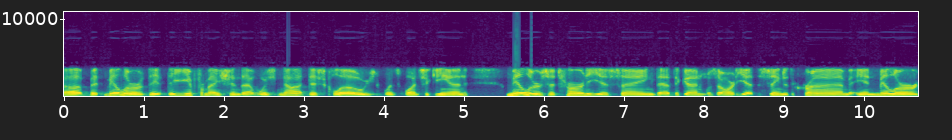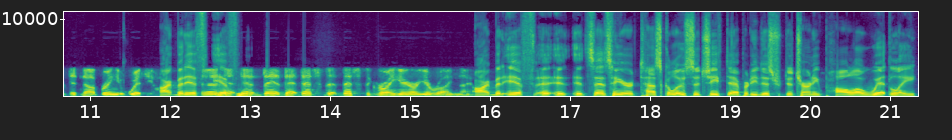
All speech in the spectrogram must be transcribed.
Uh, but Miller, the the information that was not disclosed was once again Miller's attorney is saying that the gun was already at the scene of the crime, and Miller did not bring it with him. All right, but if, uh, if that, that, that, that's the that's the gray area right now. All right, but if uh, it, it says here, Tuscaloosa Chief Deputy District Attorney Paula Whitley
